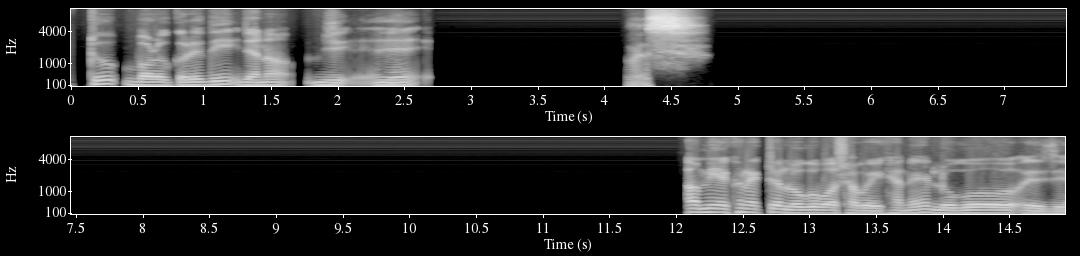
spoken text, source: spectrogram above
একটু বড় করে দিই যেন। আমি এখন একটা লোগো বসাবো এখানে লোগো এই যে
